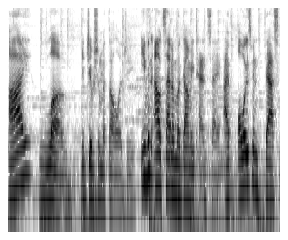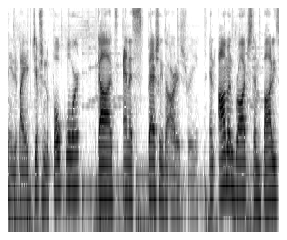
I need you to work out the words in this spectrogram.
I love Egyptian mythology. Even outside of Megami Tensei, I've always been fascinated by Egyptian folklore, gods, and especially the artistry. And Amon Ra just embodies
